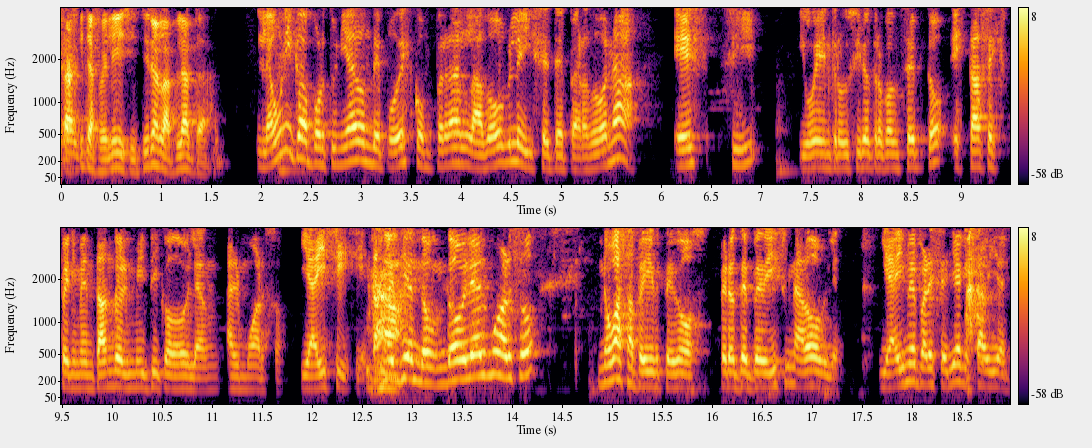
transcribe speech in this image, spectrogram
cajita feliz y tira la plata. La única oportunidad donde podés comprar la doble y se te perdona es si, y voy a introducir otro concepto, estás experimentando el mítico doble al- almuerzo. Y ahí sí, si estás Ah. metiendo un doble almuerzo, no vas a pedirte dos, pero te pedís una doble. Y ahí me parecería que está bien.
